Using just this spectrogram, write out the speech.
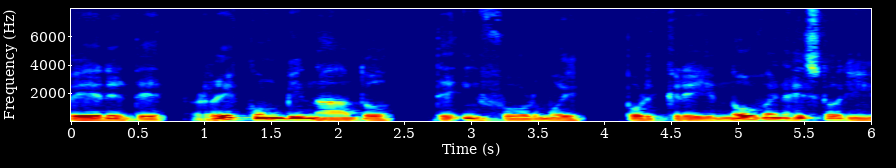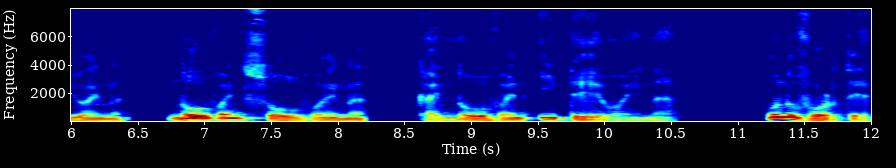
pere de recombinado de informoi por crei novajn historioin, novajn solvoin, cae novajn ideoin. Unu vorte,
